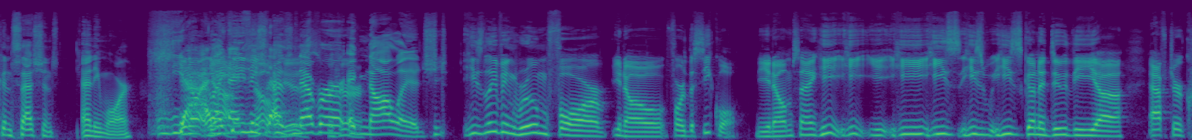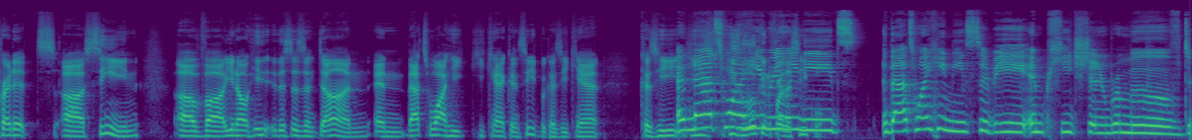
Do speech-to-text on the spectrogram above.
concessions anymore. yeah, I like mean, he just think has he is, never for sure. acknowledged. he's leaving room for you know for the sequel you know what i'm saying he he he he- he's he's he's gonna do the uh after credits uh scene of uh you know he this isn't done and that's why he he can't concede because he can't because he and he's- that's why he looking for really sequel. needs that's why he needs to be impeached and removed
